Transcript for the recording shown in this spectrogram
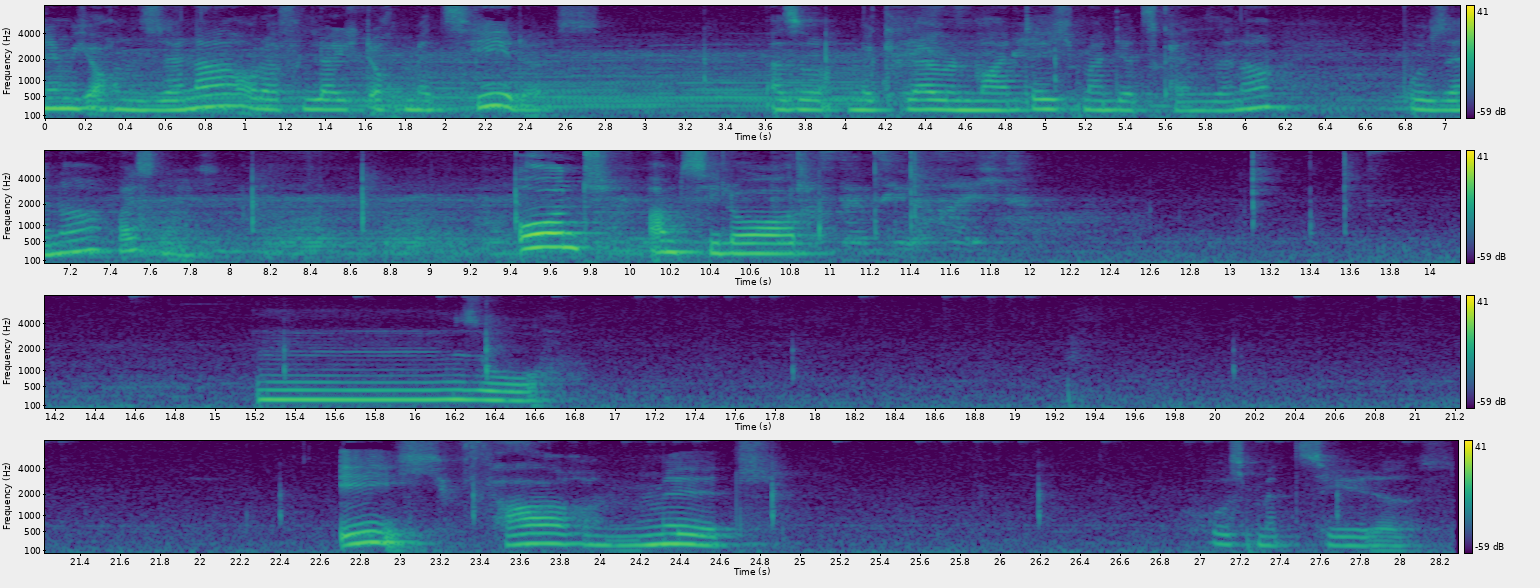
Nehme ich auch einen Senna oder vielleicht auch Mercedes. Also McLaren meinte ich, meinte jetzt kein Senna. Wo Senna? Weiß nicht. Und am Zielort. Mm, so. Ich fahre mit. Wo ist Mercedes?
